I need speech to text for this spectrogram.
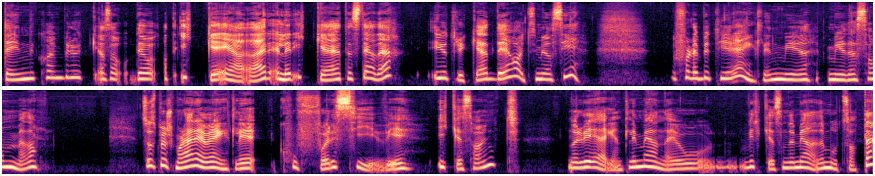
den kan bruke altså det At ikke er der, eller ikke er til stede i uttrykket, det har ikke så mye å si. For det betyr egentlig mye, mye det samme, da. Så spørsmålet her er jo egentlig hvorfor sier vi ikke sant, når vi egentlig mener jo Virker som det mener det motsatte.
